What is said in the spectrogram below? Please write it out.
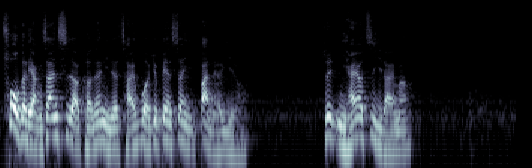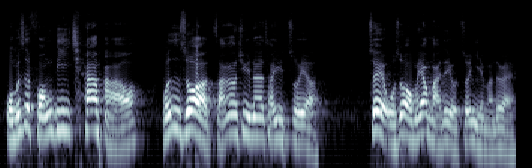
错个两三次啊，可能你的财富啊就变剩一半而已了。所以你还要自己来吗？我们是逢低加码哦，不是说啊涨上去呢才去追啊。所以我说我们要买的有尊严嘛，对不对？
